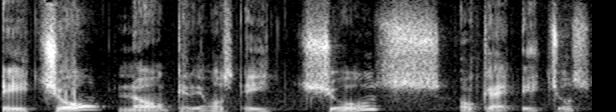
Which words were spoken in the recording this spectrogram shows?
Hecho. No, queremos hechos. Ok, hechos.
